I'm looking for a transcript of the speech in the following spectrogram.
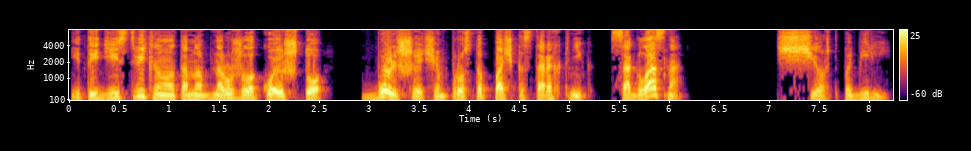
И ты действительно там обнаружила кое-что, большее, чем просто пачка старых книг. Согласна? Черт побери.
